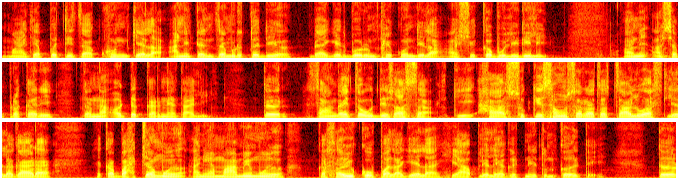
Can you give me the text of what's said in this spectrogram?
माझ्या पतीचा खून केला आणि त्यांचा मृतदेह बॅगेत भरून फेकून दिला अशी कबुली दिली. आणि अशा प्रकारे त्यांना अटक करण्यात आली. तर सांगायचा उद्देश असा की हा सुखी संसाराचा चालू असलेला गाडा एका भाच्यामुळं आणि या मामीमुळं कसा विकोपाला गेला हे आपल्याला या घटनेतून कळते. तर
